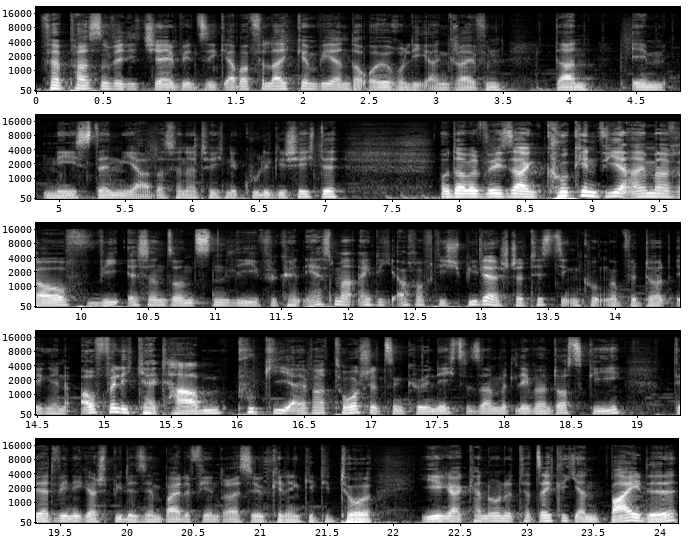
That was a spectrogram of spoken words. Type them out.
verpassen wir die Champions League. Aber vielleicht können wir an der Euroleague angreifen. Dann im nächsten Jahr. Das wäre natürlich eine coole Geschichte. Und damit würde ich sagen, gucken wir einmal rauf, wie es ansonsten lief. Wir können erstmal eigentlich auch auf die Spielerstatistiken gucken, ob wir dort irgendeine Auffälligkeit haben. Puki, einfach Torschützenkönig, zusammen mit Lewandowski. Wer hat weniger Spiele? Sie haben beide 34. Okay, dann geht die Torjägerkanone tatsächlich an beide.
